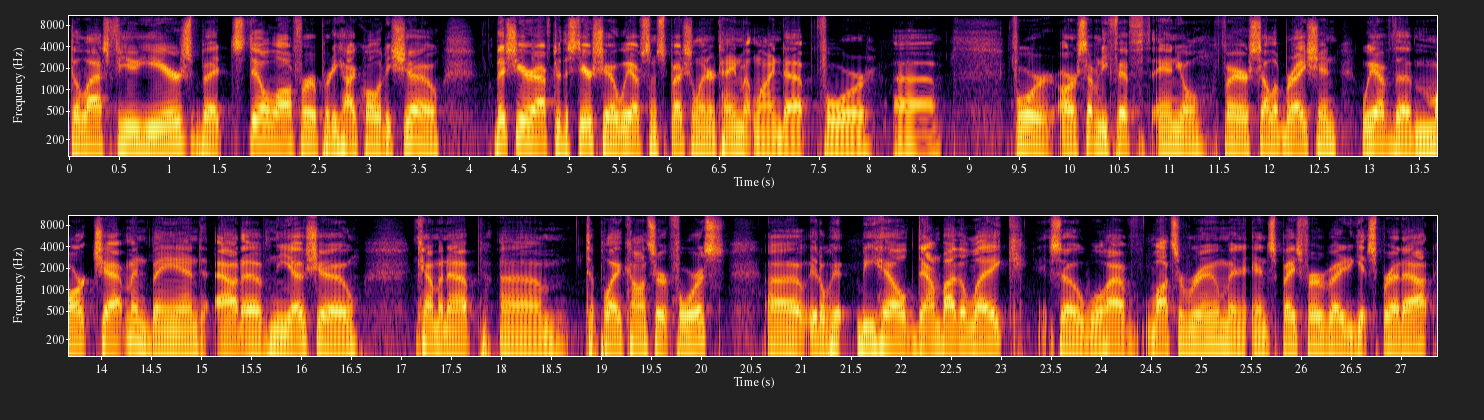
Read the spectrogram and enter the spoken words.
the last few years, but still offer a pretty high quality show. This year, after the steer show, we have some special entertainment lined up for. Uh, for our 75th annual fair celebration, we have the Mark Chapman Band out of Neosho coming up um, to play a concert for us. Uh, it'll be held down by the lake, so we'll have lots of room and, and space for everybody to get spread out.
